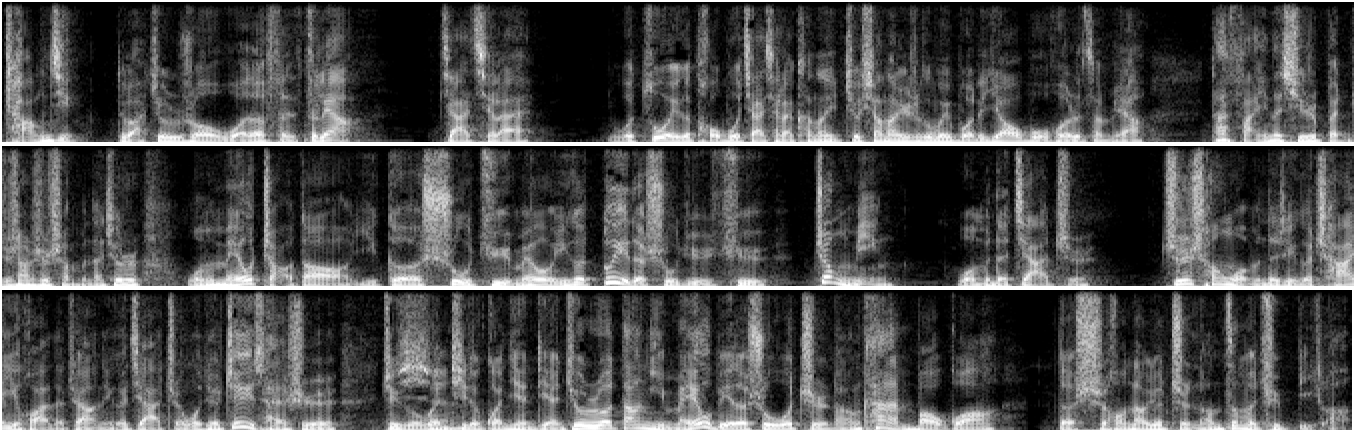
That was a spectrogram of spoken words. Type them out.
场景，对吧？就是说我的粉丝量加起来，我做一个头部加起来，可能就相当于是个微博的腰部或者怎么样。它反映的其实本质上是什么呢？就是我们没有找到一个数据，没有一个对的数据去证明我们的价值，支撑我们的这个差异化的这样的一个价值。我觉得这才是这个问题的关键点。就是说，当你没有别的数，我只能看曝光的时候，那我就只能这么去比了。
